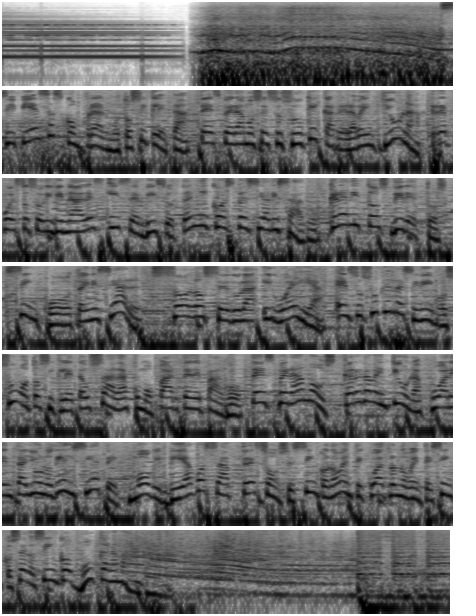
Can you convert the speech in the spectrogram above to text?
Si piensas comprar motocicleta, te esperamos en Suzuki Carrera 21. Repuestos originales y servicio técnico especializado. Créditos directos, sin cuota inicial, solo cédula y huella. En Suzuki recibimos su motocicleta usada como parte de pago. Te esperamos. Carrera 21 4117. Móvil vía WhatsApp 311 594 9505 Bucaramanga.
